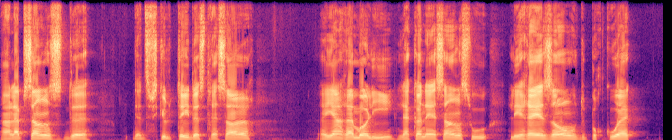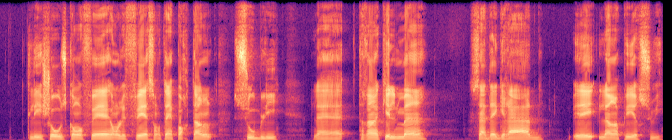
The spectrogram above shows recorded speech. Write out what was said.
En l'absence de, difficultés, de stresseurs, ayant ramolli la connaissance ou les raisons de pourquoi les choses qu'on fait, on les fait, sont importantes, s'oublient tranquillement, ça dégrade et l'empire suit.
